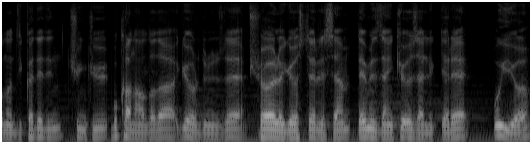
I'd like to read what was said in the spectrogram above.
Buna dikkat edin. Çünkü bu kanalda da gördüğünüzde şöyle gösterirsem demizdeki özelliklere uyuyor.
